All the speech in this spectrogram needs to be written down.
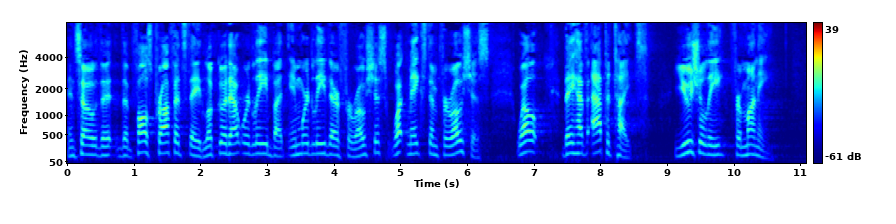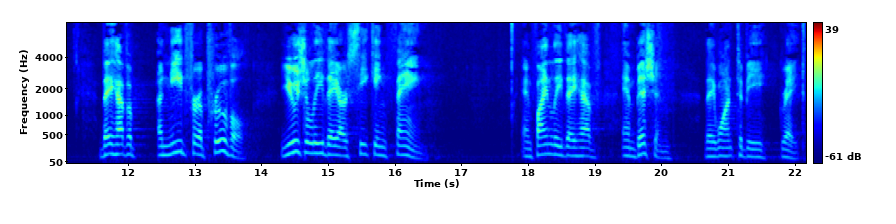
And so the, the false prophets, they look good outwardly, but inwardly they're ferocious. What makes them ferocious? Well, they have appetites, usually for money. They have a, a need for approval. Usually they are seeking fame. And finally, they have ambition. They want to be great.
